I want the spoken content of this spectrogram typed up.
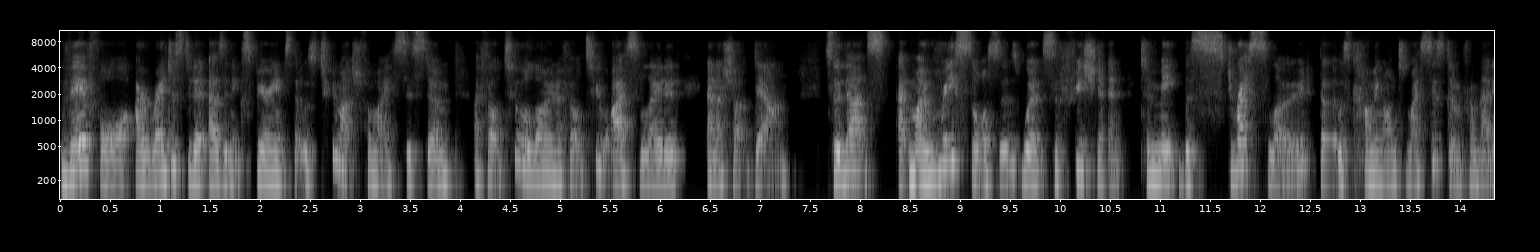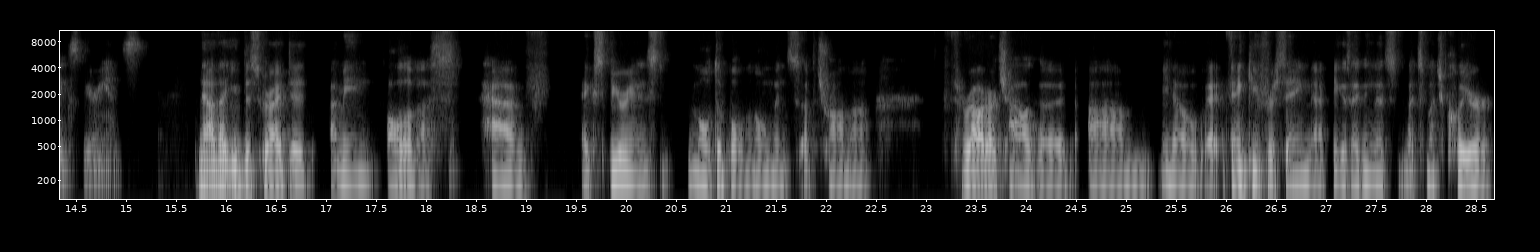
therefore, I registered it as an experience that was too much for my system. I felt too alone, I felt too isolated, and I shut down. So that's my resources weren't sufficient to meet the stress load that was coming onto my system from that experience now that you've described it, I mean, all of us have experienced multiple moments of trauma throughout our childhood. Um, you know, eh, thank you for saying that because I think that's that's much clearer,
